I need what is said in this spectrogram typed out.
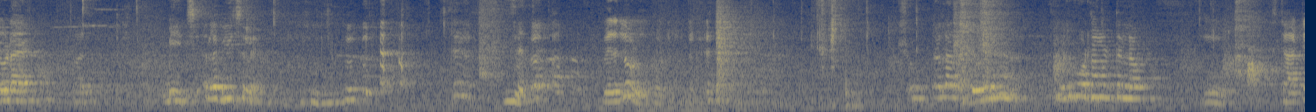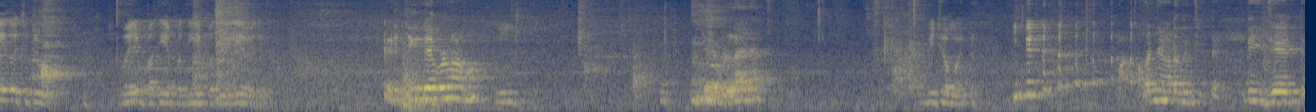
ഇവിടെ ബീച്ച് അല്ല ബീച്ചിൽ വരുന്നുള്ളൂ ഷൂട്ടല്ല അടിപൊളിയാണ്. ഒരു ഫോട്ടോ കിട്ടല്ലോ സ്റ്റാർട്ട് ചെയ്ത് വെച്ചിട്ടുണ്ട് വരും പതിയെ പതിയെ പതിയെ വരും. എഡിറ്റിംഗ് ടേബിളാണോ ബിജോ മോൻ അവൻ ഞങ്ങളുടെ വിജിട്ട്. വിജേട്ട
